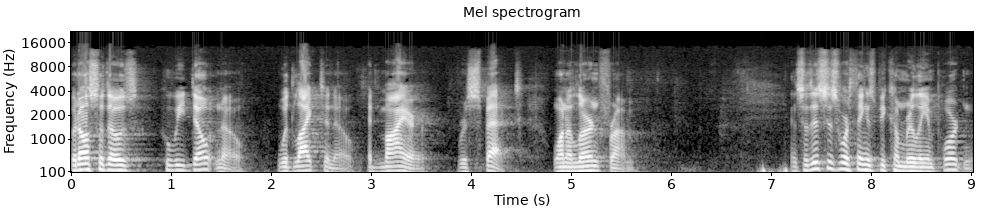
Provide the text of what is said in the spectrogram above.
but also those who we don't know, would like to know, admire, respect, want to learn from. And so this is where things become really important.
